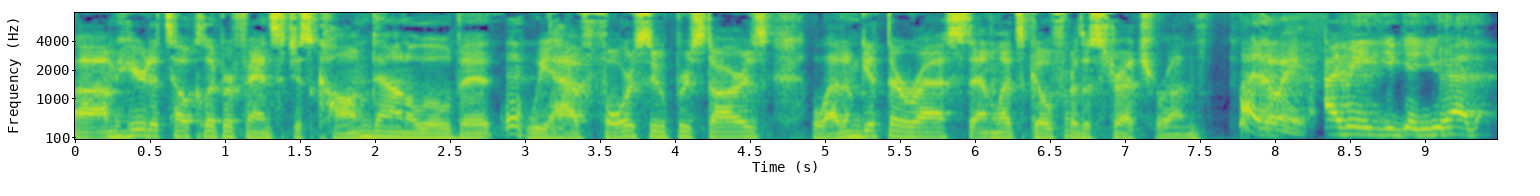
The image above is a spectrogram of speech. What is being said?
uh, I'm here to tell Clipper fans to just calm down a little bit. we have four superstars. Let them get their rest and let's go for the stretch run. By the way, I mean, again, you have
